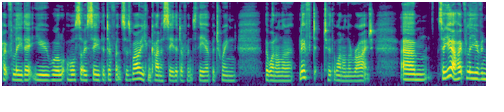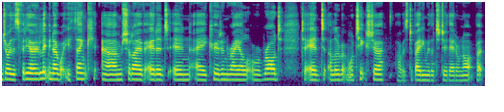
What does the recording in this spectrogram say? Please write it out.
hopefully that you will also see the difference as well. You can kind of see the difference there between the one on the left to the one on the right. Um, so yeah, hopefully you've enjoyed this video. Let me know what you think. Um, should I have added in a curtain rail or rod to add a little bit more texture? I was debating whether to do that or not, but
